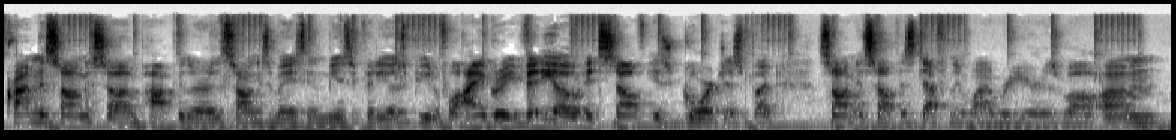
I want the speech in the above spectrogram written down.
Crime, the song is so unpopular. The song is amazing. The music video is beautiful. I agree. Video itself is gorgeous, but song itself is definitely why we're here as well. Um,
